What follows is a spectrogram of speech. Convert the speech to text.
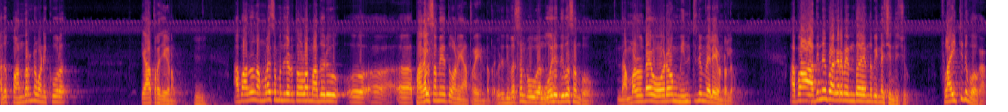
അത് പന്ത്രണ്ട് മണിക്കൂർ യാത്ര ചെയ്യണം. അപ്പോൾ അത് നമ്മളെ സംബന്ധിച്ചിടത്തോളം അതൊരു പകൽ സമയത്തുമാണ് യാത്ര ചെയ്യേണ്ടത്. ഒരു ദിവസം പോകുക ഒരു ദിവസം പോകും. നമ്മളുടെ ഓരോ മിനിറ്റിനും വിലയുണ്ടല്ലോ. അപ്പോൾ അതിന് പകരം എന്താ എന്ന് പിന്നെ ചിന്തിച്ചു. ഫ്ലൈറ്റിന് പോകാം.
